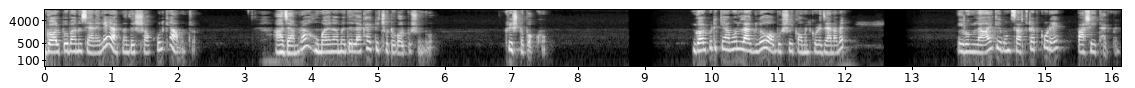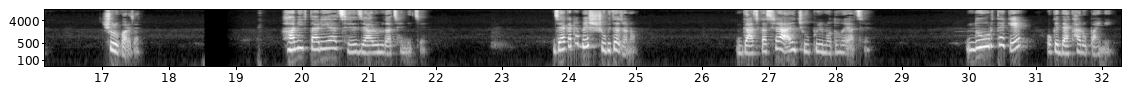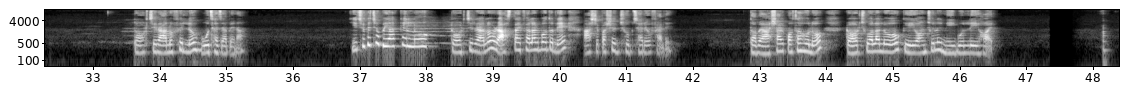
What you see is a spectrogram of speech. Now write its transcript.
গল্পবানু চ্যানেলে আপনাদের সকলকে আমন্ত্রণ। আজ আমরা হুমায়ুন আহমেদের লেখা একটি ছোট গল্প শুনব। কৃষ্ণপক্ষ। গল্পটি কেমন লাগল অবশ্যই কমেন্ট করে জানাবেন এবং লাইক এবং সাবস্ক্রাইব করে পাশেই থাকবেন। শুরু করা যাক। হানিফ দাঁড়িয়ে আছে জারুল গাছের নিচে। জায়গাটা বেশ সুবিধাজনক। গাছগাছরায় ঝুপড়ির মতো হয়ে আছে। দূর থেকে ওকে দেখার উপায় নেই। টর্চের আলো ফেললেও বোঝা যাবে না। কিছু কিছু বেয়াক্কের লোক টর্চের আলো রাস্তায় ফেলার বদলে আশেপাশের ঝোপঝাড়েও ফেলে। তবে আসার কথা হলো, টর্চওয়ালা লোক এই অঞ্চলে নেই বললেই হয়।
